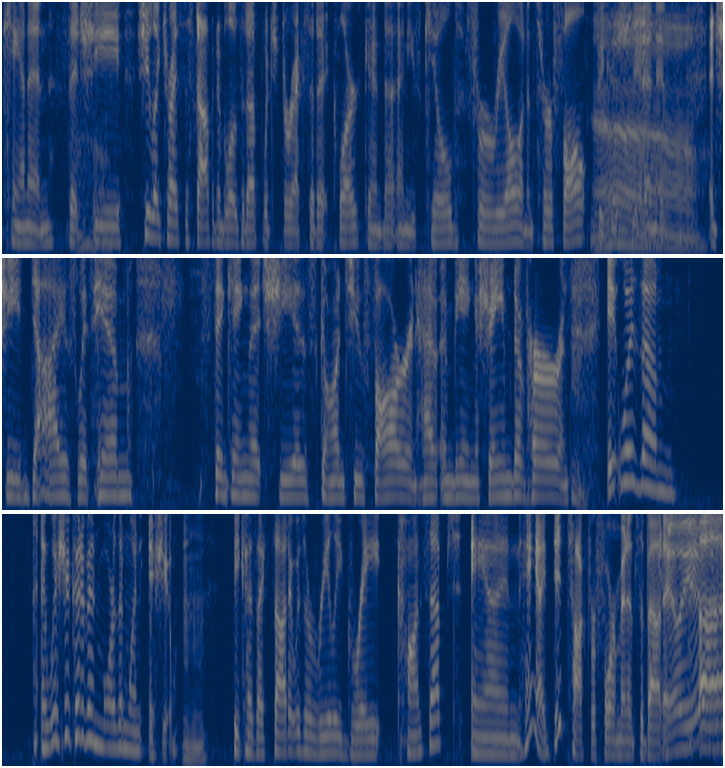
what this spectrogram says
cannon that she she like tries to stop it and blows it up, which directs it at Clark, and uh, and he's killed for real, and it's her fault because she and Oh. it's and she dies with him. Thinking that she has gone too far and have and being ashamed of her, and it was um I wish it could have been more than one issue because I thought it was a really great concept. And hey, I did talk for four minutes about it. Hell yeah.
